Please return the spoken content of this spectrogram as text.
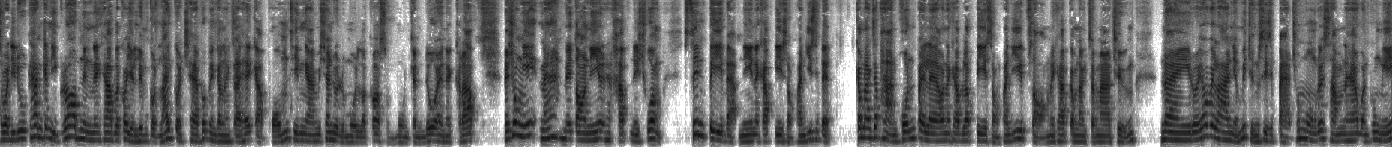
สวัสดีทุกท่านกันอีกรอบหนึ่งนะครับ แล้วก็อย่าลืมกดไลค์กดแชร์เพื่อเป็นกำลังใจให้กับผมทีมงาน Mission To The Moon แล้วก็สมมูลกันด้วยนะครับ ในช่วงนี้นะในตอนนี้นะครับในช่วงสิ้นปีแบบนี้นะครับปี 2021 กำลังจะผ่านพ้นไปแล้วนะครับและปี 2022 นะครับกำลังจะมาถึงในระยะเวลาเนี่ยไม่ถึง 48 ชั่วโมงด้วยซ้ำนะฮะวันพรุ่งนี้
